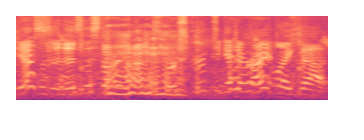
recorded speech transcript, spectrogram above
Yes, it is the Starbucks. First group to get it right like that.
